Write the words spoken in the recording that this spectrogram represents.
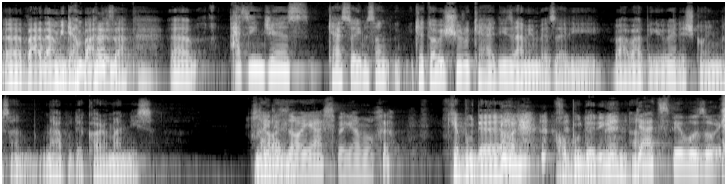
بعدا میگم بعد زد از این جنس کسایی مثلا کتابی شروع کردی زمین بذاری و بعد بگی ولش کن این مثلا نبوده کار من نیست. خیلی زایه است بگم آخه. که بوده؟ آره. خب بوده دیگه. گتسبی بزرگ.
